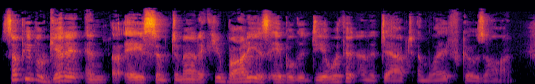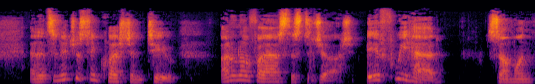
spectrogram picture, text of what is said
Some people get it and uh, asymptomatic. Your body is able to deal with it and adapt, and life goes on. And it's an interesting question, too. I don't know if I asked this to Josh. If we had someone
